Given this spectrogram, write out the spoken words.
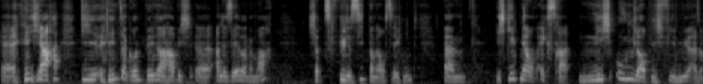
Äh, ja, die Hintergrundbilder habe ich äh, alle selber gemacht. Ich habe das Gefühl, das sieht man auch sehr gut. Ähm, ich gebe mir auch extra nicht unglaublich viel Mühe. Also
